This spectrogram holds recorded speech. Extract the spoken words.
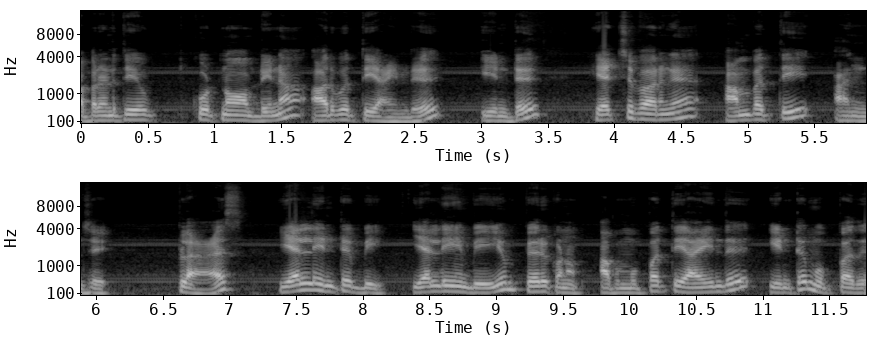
அப்போ ரெண்டுத்தையும் கூட்டினோம் அப்படின்னா அறுபத்தி ஐந்து இன்ட்டு ஹெச் பாருங்கள் ஐம்பத்தி அஞ்சு ப்ளஸ் எல் இன்ட்டு பி எல்லையும் பியும் பெருக்கணும். அப்போ முப்பத்தி ஐந்து இன்ட்டு முப்பது.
